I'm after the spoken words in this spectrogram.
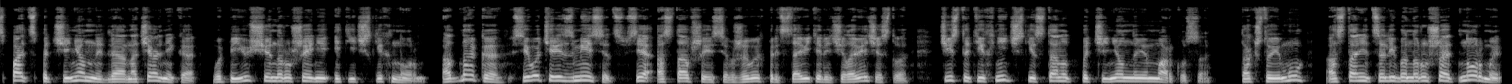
Спать с подчиненной для начальника – вопиющее нарушение этических норм. Однако, всего через месяц все оставшиеся в живых представители человечества чисто технически станут подчиненными Маркуса, так что ему останется либо нарушать нормы,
